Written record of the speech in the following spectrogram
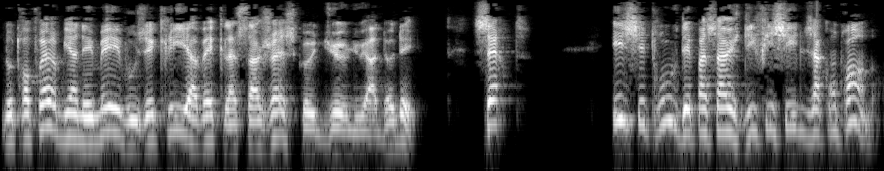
notre frère bien-aimé, vous écrit avec la sagesse que Dieu lui a donnée. Certes, il s'y trouve des passages difficiles à comprendre,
